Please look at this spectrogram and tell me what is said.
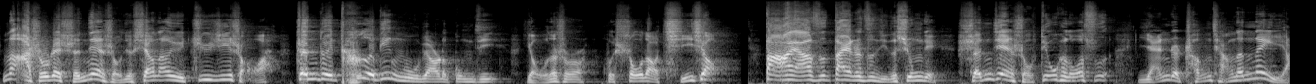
那时候这神箭手就相当于狙击手啊，针对特定目标的攻击，有的时候会收到奇效。大阿亚斯带着自己的兄弟神箭手丢克罗斯，沿着城墙的内沿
